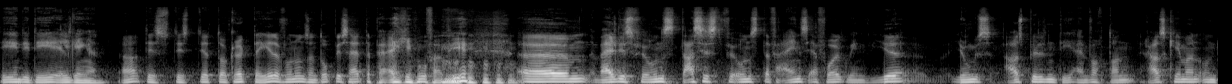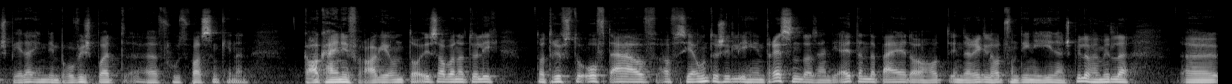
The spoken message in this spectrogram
die in die DEL gingen. Ja, das, das, da kriegt ja jeder von uns einen Doppelseiter bei euch im UVB, ähm, weil das für uns, das ist für uns der Vereinserfolg, wenn wir Jungs ausbilden, die einfach dann rauskommen und später in den Profisport äh, Fuß fassen können. Gar keine Frage. Und da ist aber natürlich, da triffst du oft auch auf, auf sehr unterschiedliche Interessen. Da sind die Eltern dabei, da hat in der Regel hat von denen jeder einen Spielervermittler. Äh,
